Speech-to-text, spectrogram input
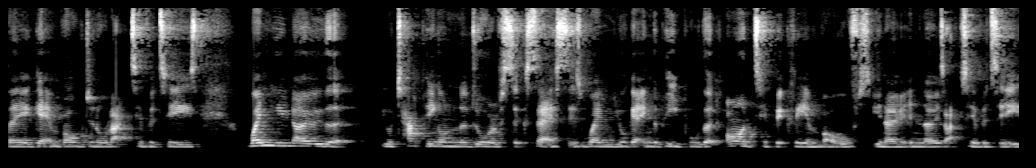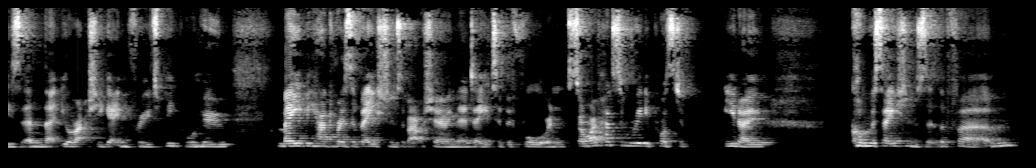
they get involved in all activities. When you know that you're tapping on the door of success is when you're getting the people that aren't typically involved, you know, in those activities, and that you're actually getting through to people who maybe had reservations about sharing their data before. And so I've had some really positive, you know, conversations at the firm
